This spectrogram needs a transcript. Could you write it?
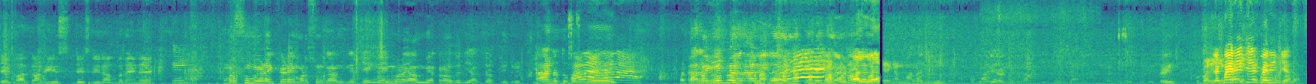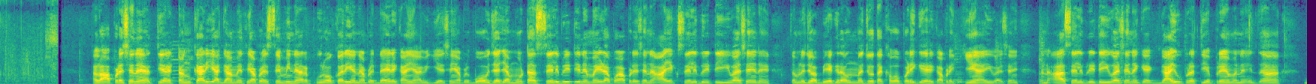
જય દ્વારકાધીશ જય શ્રી રામ બધાને મળશું મેળે ખેડે મળશું ગામ ગીર જઈ નહીં મળે આ મેકરણ તો આ ધરતી ધ્રુજતી આ નતું બોલવાનું તારે problem આ બાપુમાં નક્કી થઈ ગયું. હાલો, આપણે છે ને અત્યારે ટંકારિયા ગામેથી આપણે સેમિનાર પૂરો કરી અને આપણે ડાયરેક્ટ અહીંયા આવી ગયા છીએ. આપણે બહુ જાજા મોટા સેલિબ્રિટીને મળ્યા, પણ આપણે છે ને આ એક સેલિબ્રિટી એવા છે ને, તમને જો બેકગ્રાઉન્ડમાં જોતા ખબર પડી ગઈ કે આપણે ક્યાં આવ્યા છે અને આ સેલિબ્રિટી એવા છે ને કે ગાયું પ્રત્યે પ્રેમ અને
